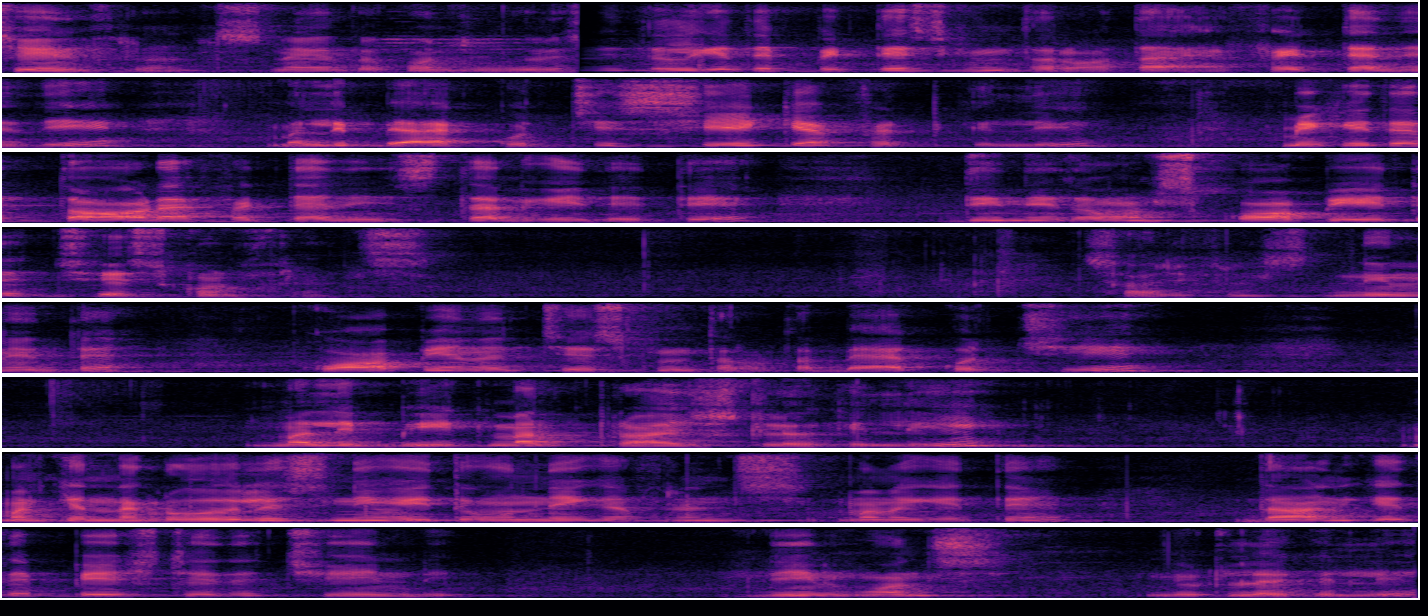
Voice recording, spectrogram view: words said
చేయండి ఫ్రెండ్స్. నేనైతే కొంచెం అయితే పెట్టేసుకున్న తర్వాత ఎఫెక్ట్ అనేది మళ్ళీ బ్యాక్ వచ్చి షేక్ ఎఫెక్ట్కి వెళ్ళి మీకైతే థర్డ్ ఎఫెక్ట్ అనేది ఇస్తాను ఇదైతే. దీన్ని అయితే వన్స్ కాపీ అయితే చేసుకోండి ఫ్రెండ్స్. సారీ ఫ్రెండ్స్ దీన్ని అయితే కాపీ అనేది చేసుకున్న తర్వాత బ్యాక్ వచ్చి మళ్ళీ బీట్ మార్క్ ప్రాజెక్ట్లోకి వెళ్ళి మనకి అక్కడ వదిలేసినవి అయితే ఉన్నాయి కదా ఫ్రెండ్స్ మనకైతే దానికైతే పేస్ట్ అయితే చేయండి. దీనికి వన్స్ వీటిలోకి వెళ్ళి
